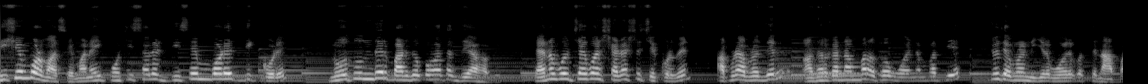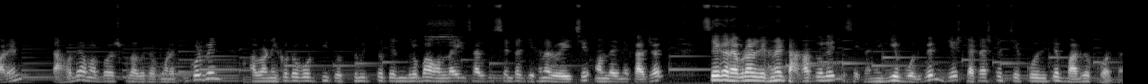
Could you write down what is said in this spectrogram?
ডিসেম্বর মাসে মানে এই পঁচিশ সালের ডিসেম্বরের দিক করে নতুনদের বার্ধক্য ভাতা দেওয়া হবে। কেন বলছি একবার স্ট্যাটাসটা চেক করবেন? আপনারা আপনাদের আধার কার্ড নাম্বার অথবা মোবাইল নাম্বার দিয়ে যদি আপনারা নিজের মোবাইল করতে না পারেন, তাহলে আমার বয়স্ক দাদু ঠাকুমারা কী করবেন? আপনার নিকটবর্তী তথ্যমিত্র কেন্দ্র বা অনলাইন সার্ভিস সেন্টার যেখানে রয়েছে অনলাইনে কাজ হয়, সেখানে আপনারা যেখানে টাকা তোলেন সেখানে গিয়ে বলবেন যে স্ট্যাটাসটা চেক করে দিতে বার্ধক্য ভাতা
